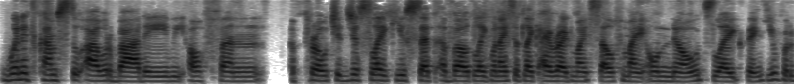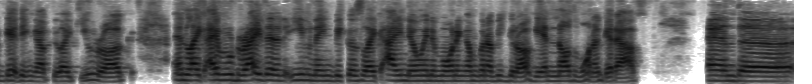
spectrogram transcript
when it comes to our body we often approach it just like you said about like when i said like i write myself my own notes like thank you for getting up like you rock. And like i would write it evening because like i know in the morning i'm gonna be groggy and not want to get up. And uh,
